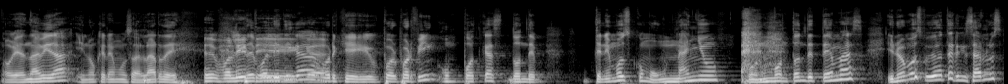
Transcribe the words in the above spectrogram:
hoy es Navidad y no queremos hablar de, De política. de política porque por, por fin un podcast donde tenemos como un año con un montón de temas y no hemos podido aterrizarlos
